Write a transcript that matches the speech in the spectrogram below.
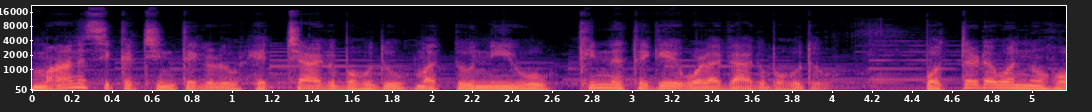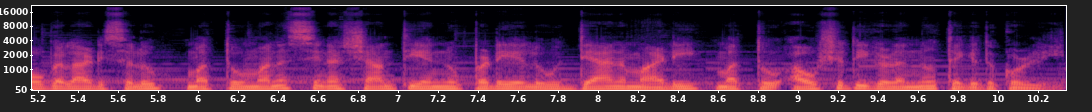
ಮಾನಸಿಕ ಚಿಂತೆಗಳು ಹೆಚ್ಚಾಗಬಹುದು ಮತ್ತು ನೀವು ಖಿನ್ನತೆಗೆ ಒಳಗಾಗಬಹುದು. ಒತ್ತಡವನ್ನು ಹೋಗಲಾಡಿಸಲು ಮತ್ತು ಮನಸ್ಸಿನ ಶಾಂತಿಯನ್ನು ಪಡೆಯಲು ಧ್ಯಾನ ಮಾಡಿ ಮತ್ತು ಔಷಧಿಗಳನ್ನು ತೆಗೆದುಕೊಳ್ಳಿ.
